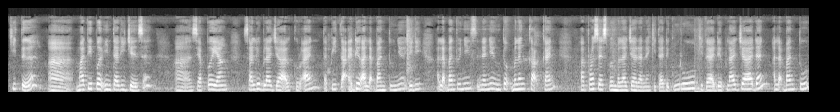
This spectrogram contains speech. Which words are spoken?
kita uh, multiple intelligence eh Ha, siapa yang selalu belajar Al-Quran tapi tak ada alat bantunya. Jadi alat bantunya sebenarnya untuk melengkapkan uh, proses pembelajaran. Dan kita ada guru, kita ada pelajar dan alat bantu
